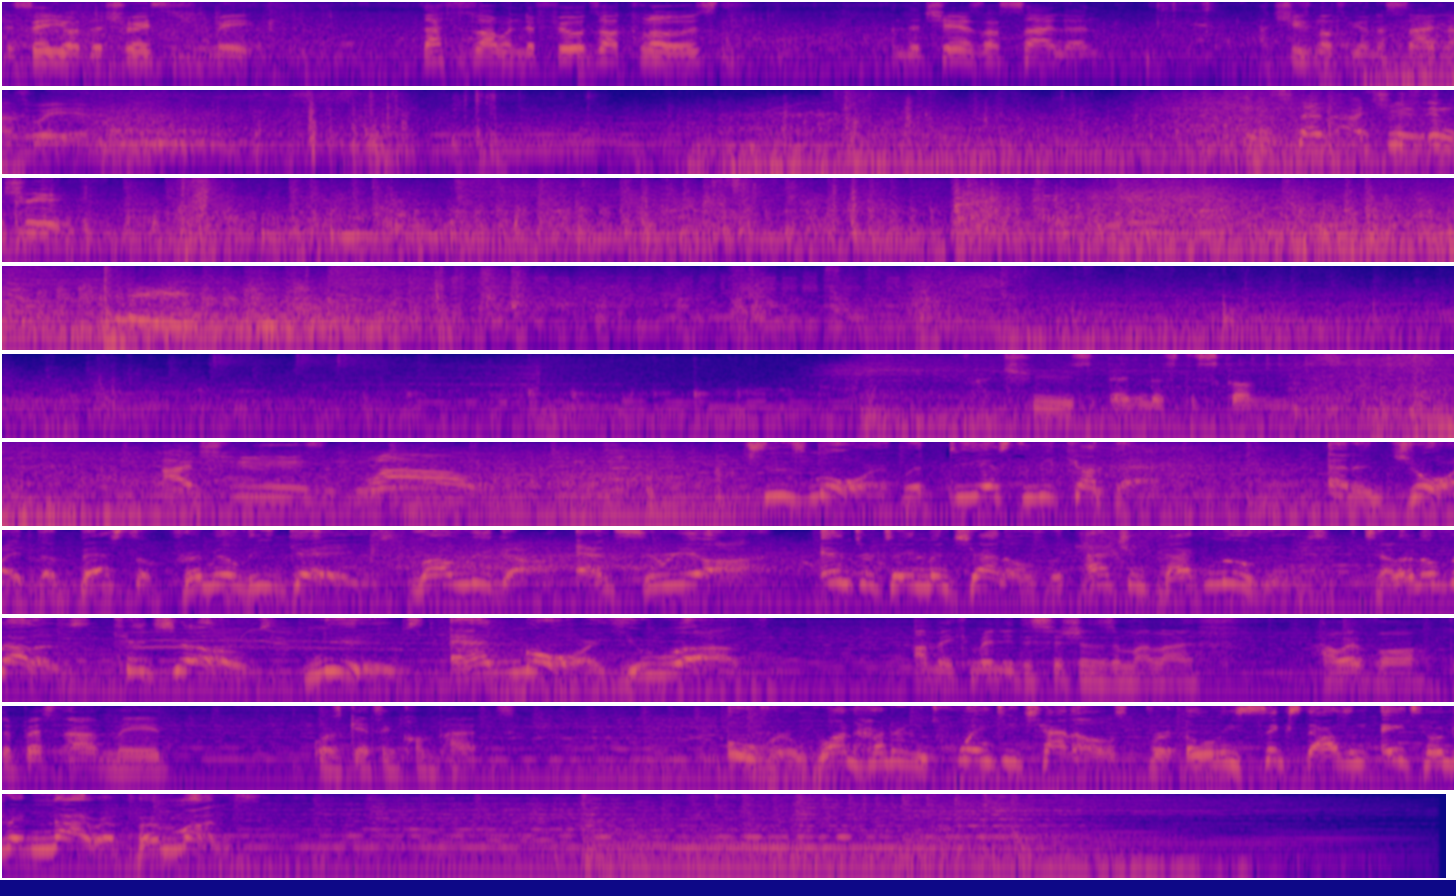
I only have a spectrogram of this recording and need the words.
They say you're the choices you make. That is why when the fields are closed and the chairs are silent, I choose not to be on the sidelines waiting. Instead, I choose intrigue. Choose endless discoveries. I choose wow. Choose more with DSTV Compact and enjoy the best of Premier League games, La Liga, and Serie A. Entertainment channels with action-packed movies, telenovelas, kid shows, news, and more you love. I make many decisions in my life. However, the best I've made was getting compact. Over 120 channels for only 6,800 naira per month.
